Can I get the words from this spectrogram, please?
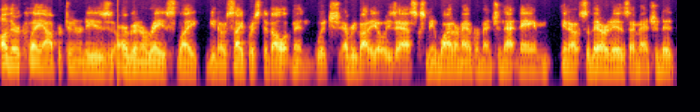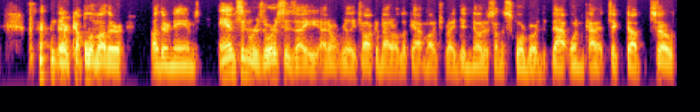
other clay opportunities are going to race, like you know Cypress Development, which everybody always asks me why don't I ever mention that name? You know, so there it is. I mentioned it. there are a couple of other other names. Anson Resources, I I don't really talk about or look at much, but I did notice on the scoreboard that that one kind of ticked up. So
